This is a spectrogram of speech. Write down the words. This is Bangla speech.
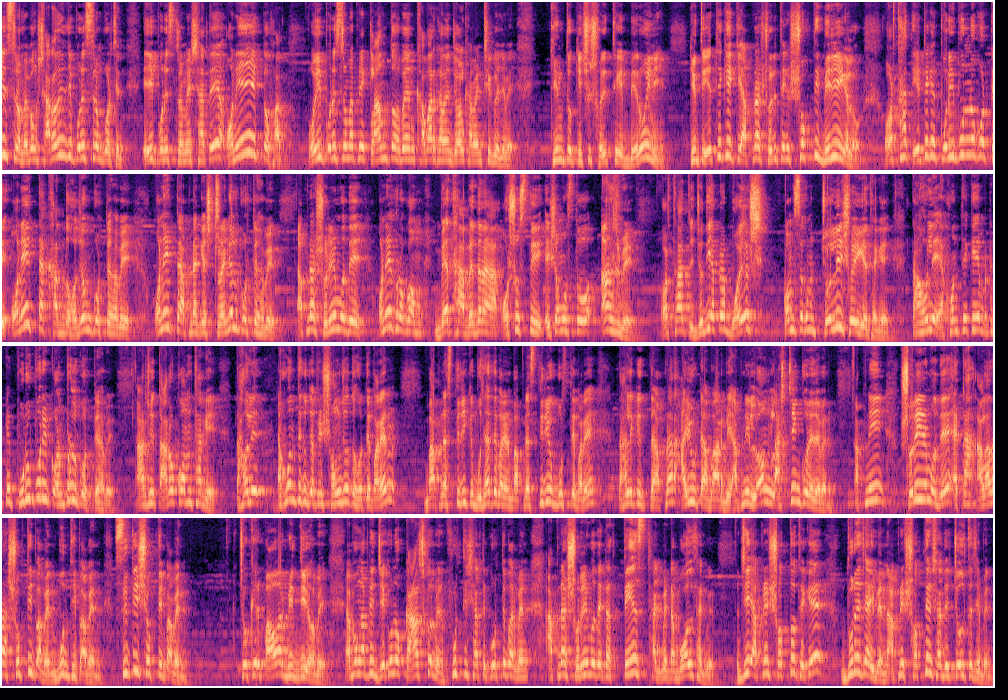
পরিশ্রম এবং সারাদিন যে পরিশ্রম করছেন, এই পরিশ্রমের সাথে অনেক তফাৎ। ওই পরিশ্রমে আপনি ক্লান্ত হবেন, খাবার খাবেন, জল খাবেন, ঠিক হয়ে যাবে। কিন্তু কিছু শরীর থেকে বেরোয়নি। কিন্তু এ থেকে কি আপনার শরীর থেকে শক্তি বেরিয়ে গেল? অর্থাৎ এটাকে পরিপূর্ণ করতে অনেকটা খাদ্য হজম করতে হবে, অনেকটা আপনাকে স্ট্রাগল করতে হবে। আপনার শরীরের মধ্যে অনেক রকম ব্যথা, বেদনা, অস্বস্তি, এই সমস্ত আসবে। অর্থাৎ যদি আপনার বয়স কমসে কম চল্লিশ হয়ে গিয়ে থাকে। তাহলে এখন থেকে এটাকে পুরোপুরি কন্ট্রোল করতে হবে। আর যদি তারও কম থাকে, তাহলে এখন থেকে যদি আপনি সংযত হতে পারেন বা আপনার স্ত্রীকে বুঝাতে পারেন বা আপনার স্ত্রীও বুঝতে পারে, তাহলে কি আপনার আয়ুটা বাড়বে। আপনি লং লাস্টিং করে যাবেন। আপনি শরীরের মধ্যে একটা আলাদা শক্তি পাবেন, বুদ্ধি পাবেন, স্মৃতিশক্তি পাবেন। চোখের পাওয়ার বৃদ্ধি হবে এবং আপনি যে কোনো কাজ করবেন, ফুর্তির সাথে করতে পারবেন, আপনার শরীরের মধ্যে একটা তেজ থাকবে, একটা বল থাকবে, যে আপনি সত্য থেকে দূরে যাইবেন আপনি সত্যের সাথে চলতে চাইবেন।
